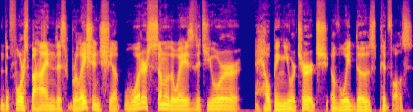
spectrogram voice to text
the force behind this relationship what are some of the ways that you're helping your church avoid those pitfalls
